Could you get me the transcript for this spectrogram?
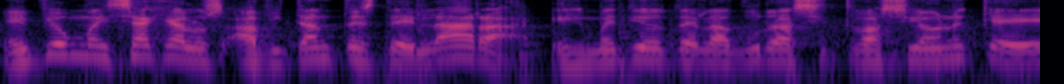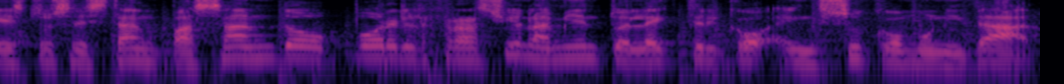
envió un mensaje a los habitantes de Lara en medio de la dura situación que estos están pasando por el racionamiento eléctrico en su comunidad.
